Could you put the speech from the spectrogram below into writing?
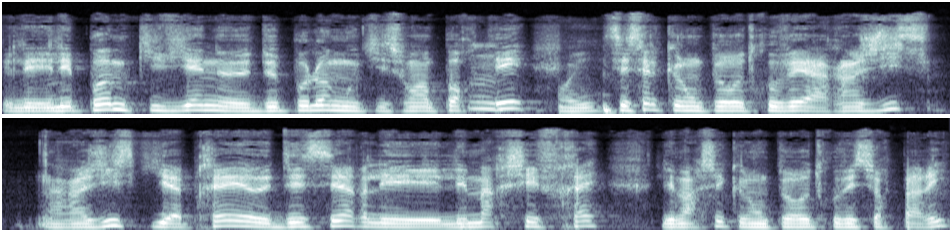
Les, pommes qui viennent de Pologne ou qui sont importées, c'est celles que l'on peut retrouver à Ringis, un Rungis qui après euh, dessert les, marchés frais, les marchés que l'on peut retrouver sur Paris,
